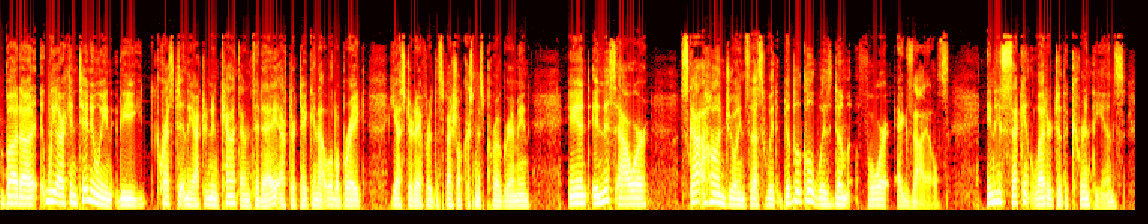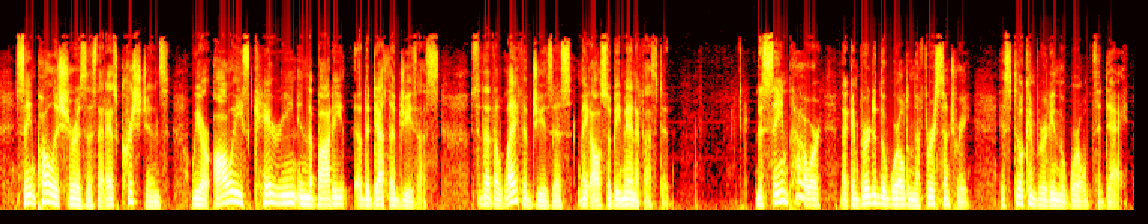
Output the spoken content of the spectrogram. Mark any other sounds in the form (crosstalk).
but uh, we are continuing the Kresta in the Afternoon countdown today after taking that little break yesterday for the special Christmas programming. And in this hour, Scott Hahn joins us with Biblical Wisdom for Exiles. In his second letter to the Corinthians, St. Paul assures us that as Christians, we are always carrying in the body of the death of Jesus so that the life of Jesus may also be manifested. The same power that converted the world in the first century is still converting the world today.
